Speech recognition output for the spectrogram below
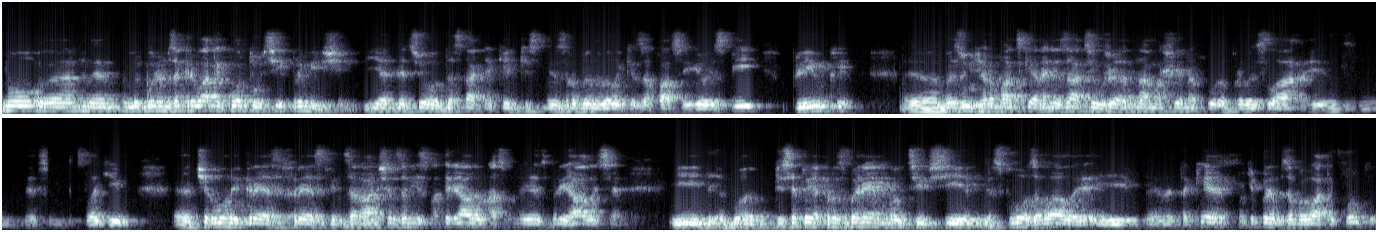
Ну, е, е, ми будемо закривати контур всіх приміщень. Є для цього достатня кількість. Ми зробили великі запаси USB, плівки. Е, Везуть громадські організації. Вже одна машина фура привезла із складів. Е, Червоний крест, хрест він заранше завіз матеріали. У нас вони зберігалися. І бо після того, як розберемо ці всі скло, завали і е, таке, потім будемо забивати контур.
